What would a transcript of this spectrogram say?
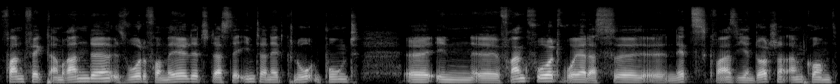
Fun Fact am Rande: Es wurde vermeldet, dass der Internetknotenpunkt in äh, Frankfurt, wo ja das äh, Netz quasi in Deutschland ankommt,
